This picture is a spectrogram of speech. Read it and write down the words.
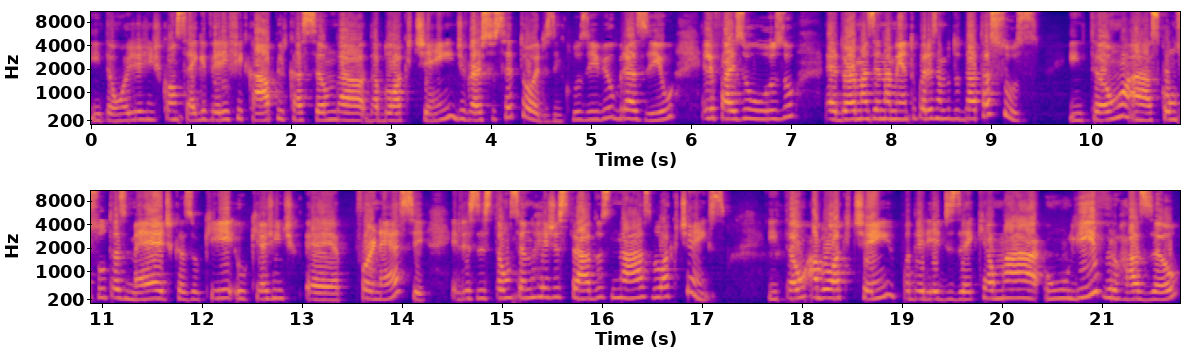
Então hoje a gente consegue verificar a aplicação da, da blockchain em diversos setores. Inclusive o Brasil ele faz o uso é, do armazenamento, por exemplo, do DataSUS. Então, as consultas médicas, o que, o que a gente é, fornece, eles estão sendo registrados nas blockchains. Então, a blockchain poderia dizer que é uma, um livro razão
